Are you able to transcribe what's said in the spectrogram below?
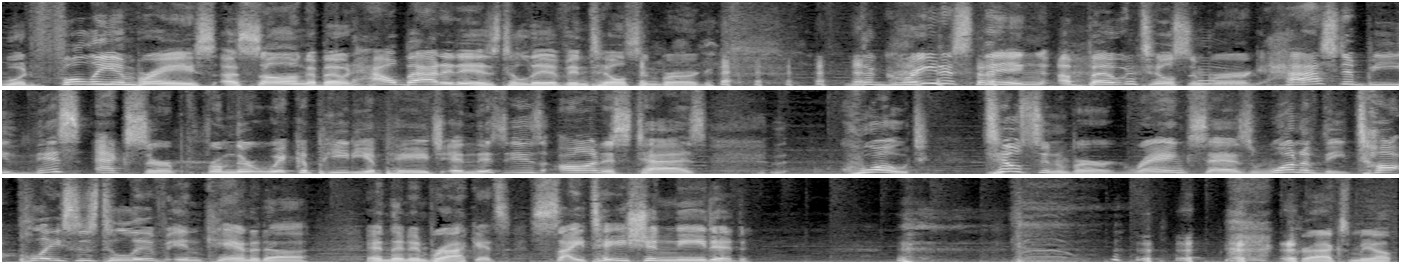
would fully embrace a song about how bad it is to live in Tillsonburg. the greatest thing about Tillsonburg has to be this excerpt from their Wikipedia page, and this is honest, Taz. Quote, Tillsonburg ranks as one of the top places to live in Canada. And then in brackets, citation needed. Cracks me up.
